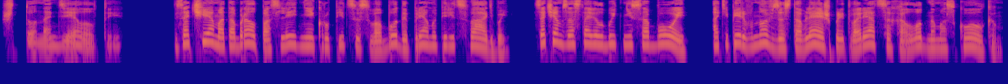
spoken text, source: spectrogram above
что наделал ты? Зачем отобрал последние крупицы свободы прямо перед свадьбой? Зачем заставил быть не собой, а теперь вновь заставляешь притворяться холодным осколком?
